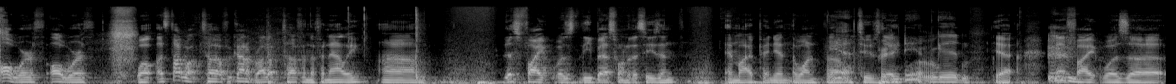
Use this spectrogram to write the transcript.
All worth, all worth. Well, let's talk about TUF. We kind of brought up TUF in the finale. Um, this fight was the best one of the season, in my opinion. The one from yeah, Tuesday. pretty damn good. Yeah, that fight was. Uh,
